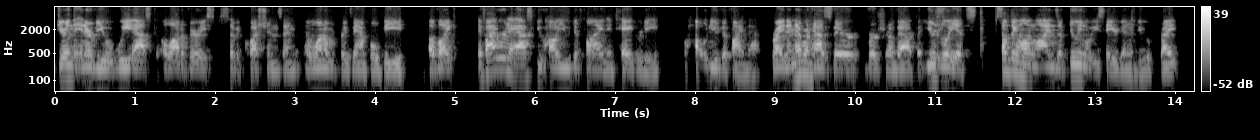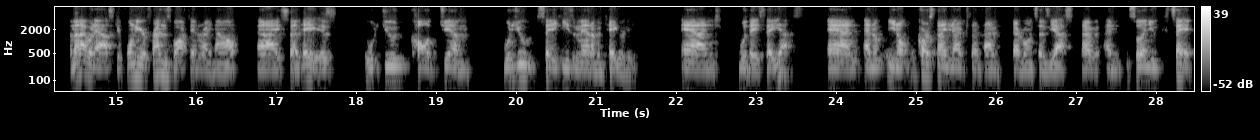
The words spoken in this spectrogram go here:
during the interview, we ask a lot of very specific questions, and and one of them, for example, will be of like, if I were to ask you how you define integrity, how would you define that, right? And everyone has their version of that, but usually it's something along lines of doing what you say you're going to do, right? And then I would ask if one of your friends walked in right now and I said, "Hey, is would you call Jim? Would you say he's a man of integrity?" And would they say yes? And and you know, of course, 99% of the time, everyone says yes. And, and so then you say,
